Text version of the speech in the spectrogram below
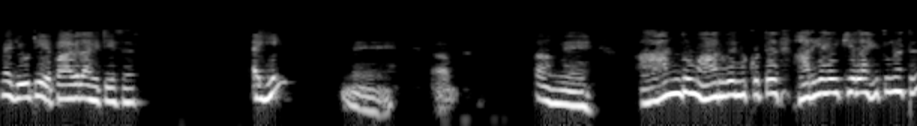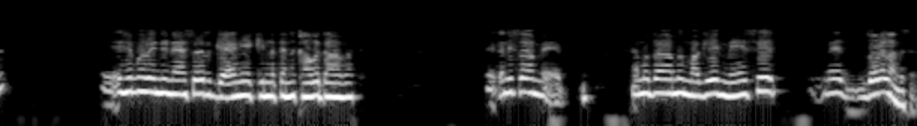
මේ ඩියුටි එපා වෙලා හිටියේ සර්. ඇයි මේ මේ ආණ්ඩු මාරු වෙනකොට හරියයි කියලා හිතුණට එහෙම වෙන්නේ නෑ සර් ගෑණියෙක් ඉන්න තැන කවදාවත්. ඒක නිසා මේ හැමදාම මගේ මේසේ මේ දොර ළඟ සර්.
